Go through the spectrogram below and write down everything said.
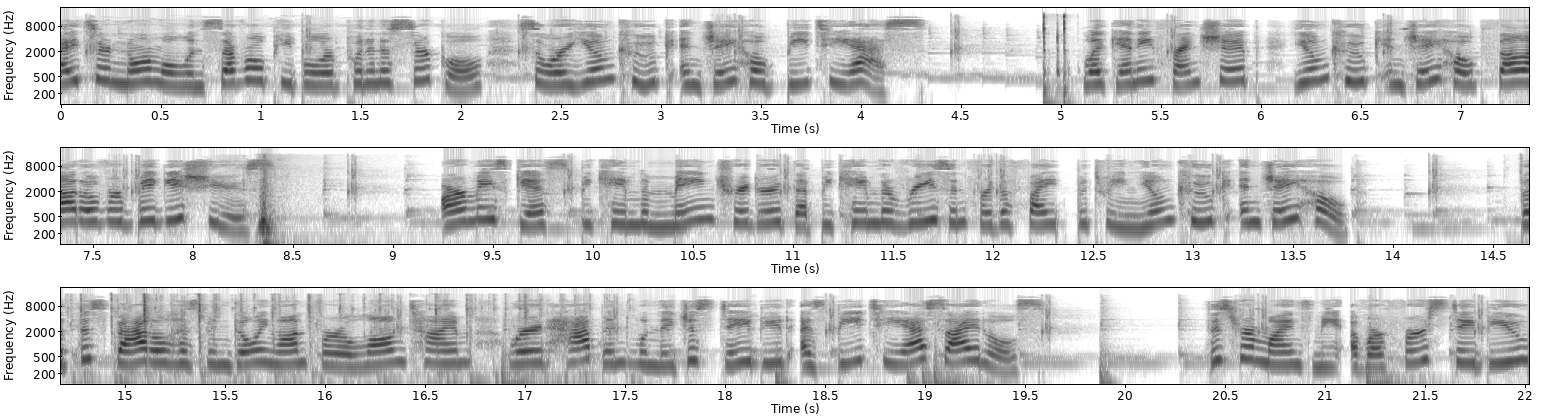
Fights are normal when several people are put in a circle, so are Jungkook and J-Hope BTS. Like any friendship, Jungkook and J-Hope fell out over big issues. Army's gifts became the main trigger that became the reason for the fight between Jungkook and J-Hope. But this battle has been going on for a long time, where it happened when they just debuted as BTS idols. This reminds me of our first debut,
